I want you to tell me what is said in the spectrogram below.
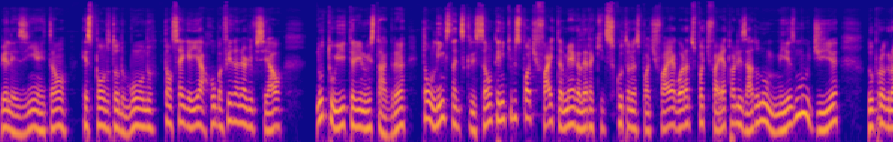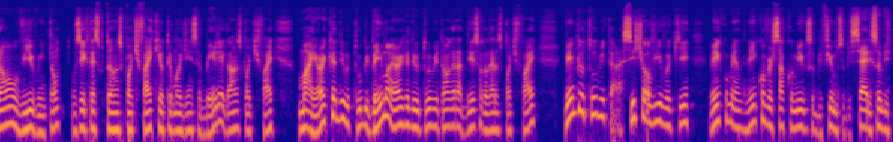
Belezinha, então respondo todo mundo. Então segue aí, arroba Fita Nerd Oficial no Twitter e no Instagram. Então, links na descrição. Tem link pro Spotify também, a galera que escuta no Spotify. Agora do Spotify é atualizado no mesmo dia do programa ao vivo. Então, você que está escutando no Spotify, que eu tenho uma audiência bem legal no Spotify, maior que a do YouTube, bem maior que a do YouTube. Então, agradeço a galera do Spotify. Vem pro YouTube, cara, assiste ao vivo aqui. Vem, comentar, vem conversar comigo sobre filmes, sobre séries, sobre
